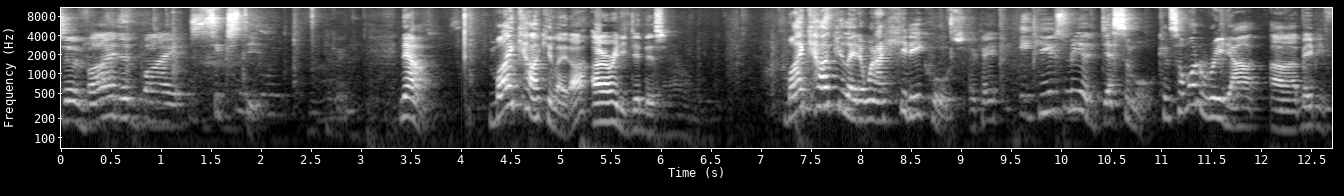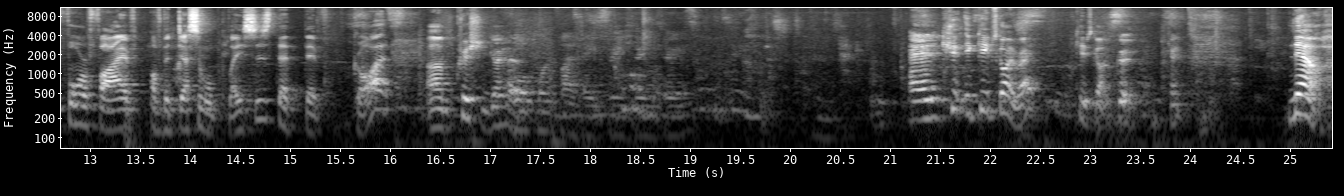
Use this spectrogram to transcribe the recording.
divided by 60. Okay. Now, my calculator, I already did this. My calculator, when I hit equals, okay, it gives me a decimal. Can someone read out uh, maybe four or five of the decimal places that they've got? Um, Christian, go ahead. 4.583333. And it, it keeps going, right? keeps going. Good. Okay. Now,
